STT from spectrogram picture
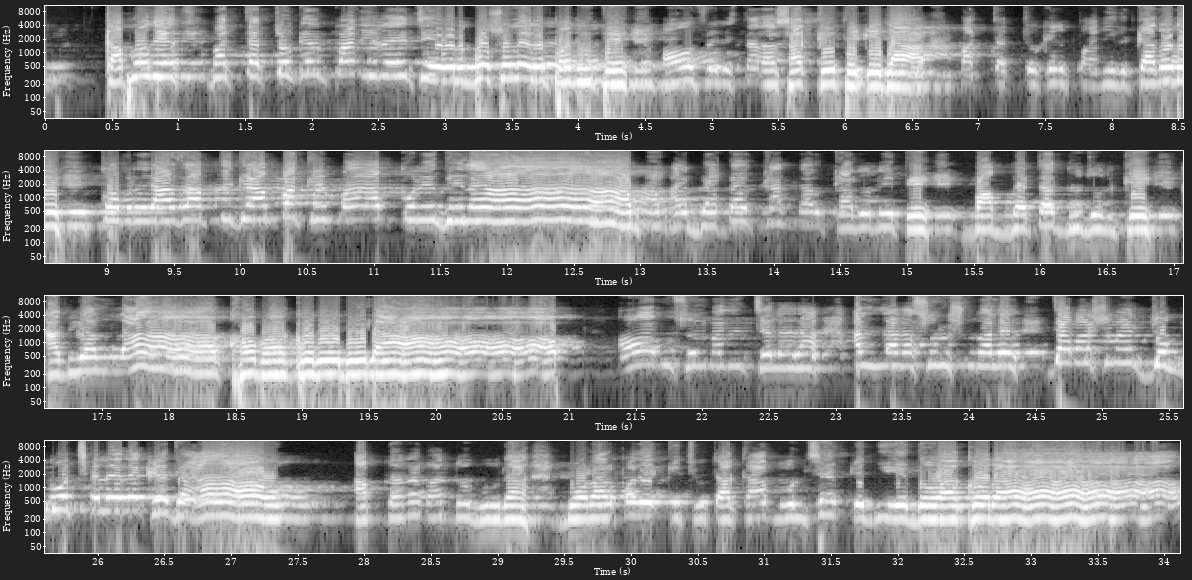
কাপড়ে বাচ্চার চোখের পানি রয়েছে, ওর গোসলের পানিতে। ও ফেরেশতারা সাক্ষী থেকে যা বাচ্চার চোখের পানির কারণে কবরের আজাব থেকে আব্বাকে মাফ করে দিলাম। আর বেটার কান্নার কারণেতে বাপ বেটা দুজনকে আমি আল্লাহ ক্ষমা করে দিলাম। মুসলমানের ছেলেরা, আল্লাহ রাসূল শুনালেন, যাবার সময় যোগ্য ছেলে রেখে যাও। আপনারা আমার নবুরা মরার পরে কিছু টাকা বলছেনকে দিয়ে দোয়া করাও।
